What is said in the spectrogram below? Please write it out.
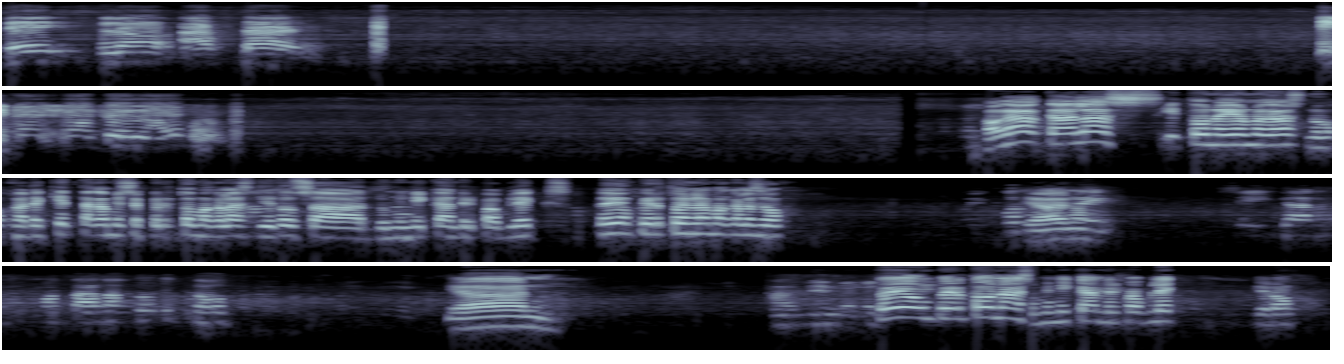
Big low after. Mga kalas, ito na yun mga kalas. Kadikit na kami sa Pirto mga kalas dito sa Dominican Republic. Ito yung Pirto nila mga kalas, oh. Yan, oh. Yan. Ito yung Pirto na Dominican Republic. You know?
